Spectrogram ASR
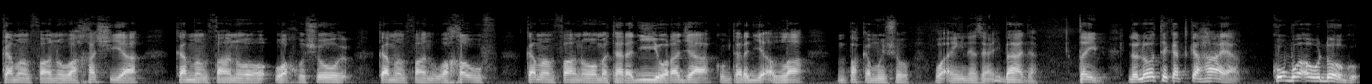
kama mfano wa khashya kama mfano wa khushu' kama mfano wa khauf kama mfano wa matarajio raja kumtarajia Allah mpaka mwisho wa aina za ibada. Taib, lolote katika haya kubwa au dogo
